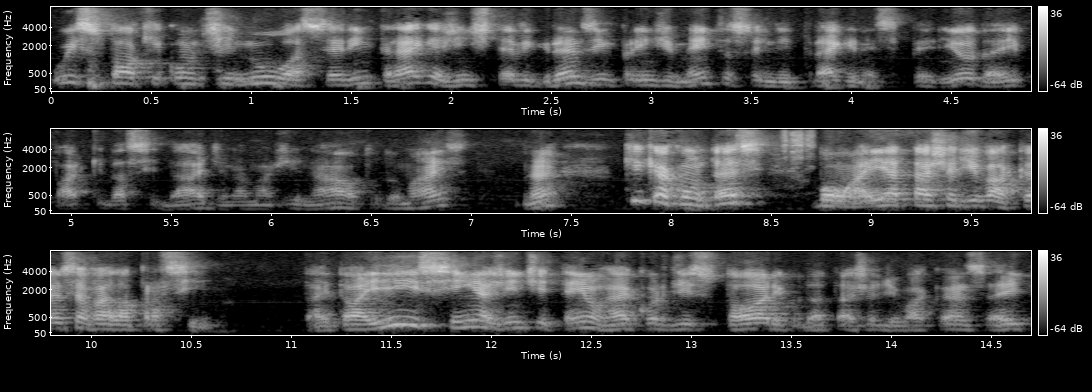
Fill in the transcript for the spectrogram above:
o estoque continua a ser entregue, a gente teve grandes empreendimentos sendo entregue nesse período aí, Parque da Cidade, na Marginal, tudo mais, né? O que, que acontece? Bom, aí a taxa de vacância vai lá para cima. Tá? Então aí sim a gente tem o recorde histórico da taxa de vacância aí,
